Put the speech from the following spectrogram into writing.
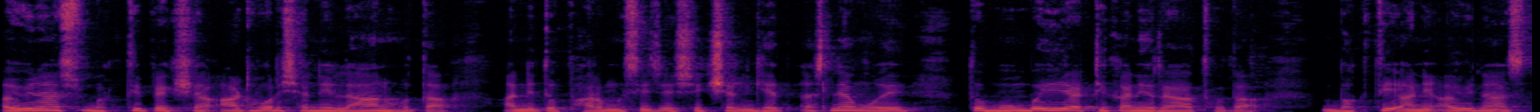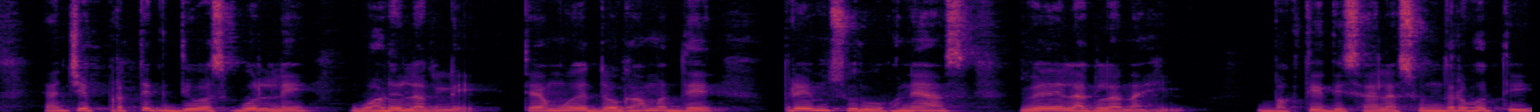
अविनाश भक्तीपेक्षा आठ वर्षांनी लहान होता आणि तो फार्मसीचे शिक्षण घेत असल्यामुळे तो मुंबई या ठिकाणी राहत होता. भक्ती आणि अविनाश यांचे प्रत्येक दिवस बोलणे वाढू लागले. त्यामुळे दोघांमध्ये प्रेम सुरू होण्यास वेळ लागला नाही. भक्ती दिसायला सुंदर होती.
